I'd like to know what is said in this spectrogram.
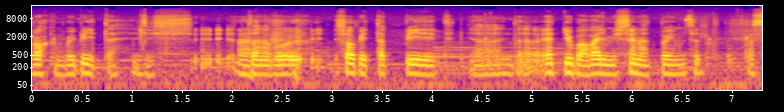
rohkem kui biite ja siis ta Ah. nagu sobitab biidid ja enda, et juba valmis sõnad põhimõtteliselt kas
